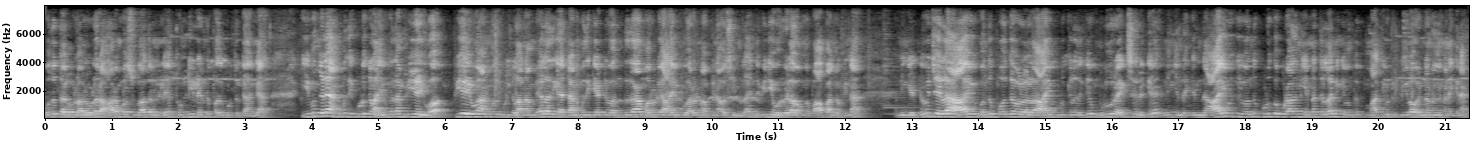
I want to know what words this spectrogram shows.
பொது தகவல் அலுவலர் ஆரம்ப சுகாதார நிலையம் தொண்டியிலேருந்து பதில் கொடுத்துருக்காங்க. இவங்களே அனுமதி கொடுக்கலாம். இவங்க தான் பிஐஓ பிஐஓ அனுமதி கொடுக்கலாம். நான் மேலதிகாரிட்ட அனுமதி கேட்டு வந்து தான் மறுபடியும் ஆய்வுக்கு வரணும் அப்படின்னு அவசியம் இல்லை. இந்த வீடியோ ஒருவேளை அவங்க பார்ப்பாங்க அப்படின்னா நீங்கள் டிவிஜேல ஆய்வுக்கு வந்து பொதுவில் ஆய்வு கொடுக்கறதுக்கு முழு ரைட்ஸ் இருக்குது நீங்கள் இந்த இந்த ஆய்வுக்கு வந்து கொடுக்கக்கூடாதுன்னு எண்ணத்தில் நீங்கள் வந்து மாற்றி விட்டுருப்பீங்களோ என்னன்னு நினைக்கிறேன்.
